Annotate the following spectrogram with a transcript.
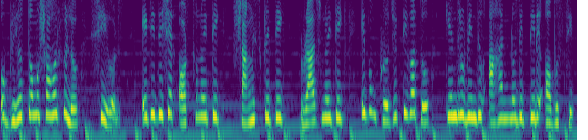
ও বৃহত্তম শহর হল সিওল এটি দেশের অর্থনৈতিক, সাংস্কৃতিক, রাজনৈতিক এবং প্রযুক্তিগত কেন্দ্রবিন্দু আহান নদীর তীরে অবস্থিত।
